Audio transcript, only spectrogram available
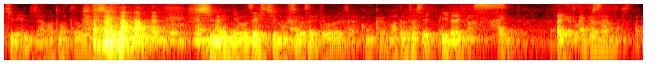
綺麗にじゃあまとまったところです。紙面にもぜひ注目してくださいということでじゃあ今回はまとめさせていただきます、はい、ありがとうございました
